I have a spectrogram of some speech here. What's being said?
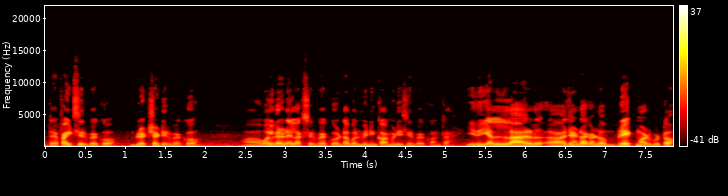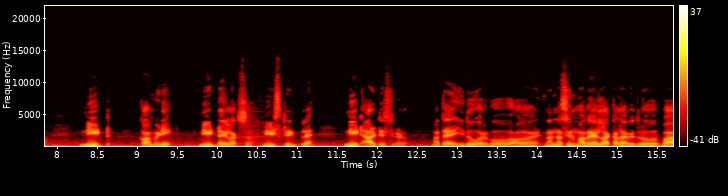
ಮತ್ತು ಫೈಟ್ಸ್ ಇರಬೇಕು ಬ್ಲಡ್ ಶೆಡ್ ಇರಬೇಕು ವಲ್ಗರ್ ಡೈಲಾಗ್ಸ್ ಇರಬೇಕು ಡಬಲ್ ಮೀನಿಂಗ್ ಕಾಮಿಡೀಸ್ ಇರಬೇಕು ಅಂತ. ಇದು ಎಲ್ಲ ಅಜೆಂಡಾಗಳನ್ನು ಬ್ರೇಕ್ ಮಾಡಿಬಿಟ್ಟು neat comedy neat dialogues neat screenplay neat ಆರ್ಟಿಸ್ಟ್ಗಳು ಮತ್ತು ಇದುವರೆಗೂ ನನ್ನ ಸಿನಿಮಾದ ಎಲ್ಲ ಕಲಾವಿದರು ಬಾ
